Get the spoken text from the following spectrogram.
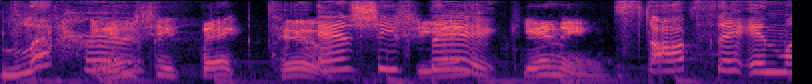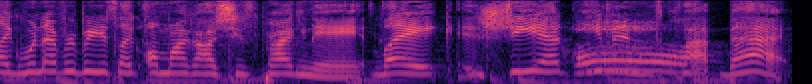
let her And she's thick too. And she's she thick. skinny. Stop saying like when everybody's like, "Oh my gosh, she's pregnant." Like she had even Oh. clapped back.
